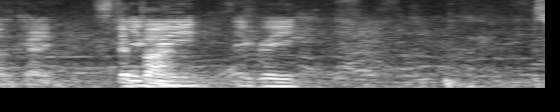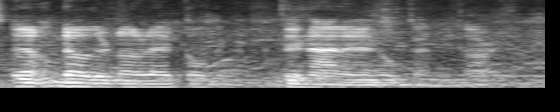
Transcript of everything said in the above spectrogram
Okay. I Stefan. agree. I. No, they're not ad holding. They're not an ad holding. All right.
